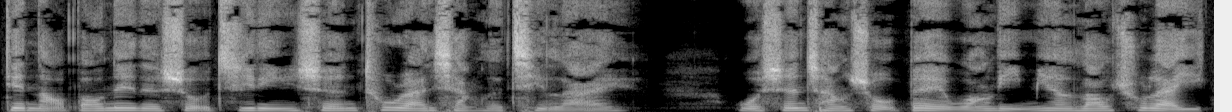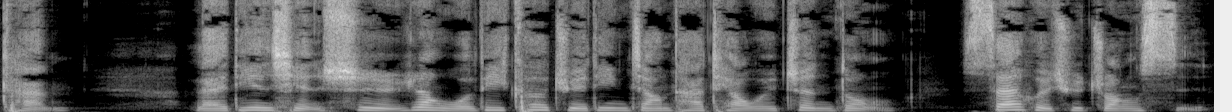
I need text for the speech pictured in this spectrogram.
电脑包内的手机铃声突然响了起来，我伸长手背往里面捞出来一看，来电显示让我立刻决定将它调为震动，塞回去装死。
